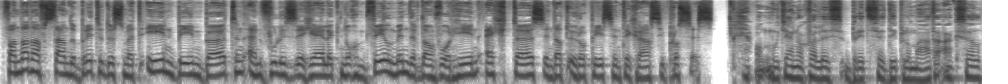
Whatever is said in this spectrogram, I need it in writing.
Van dat af staan de Britten dus met één been buiten en voelen ze zich eigenlijk nog veel minder dan voorheen echt thuis in dat Europese integratieproces. Ontmoet jij nog wel eens Britse diplomaten, Axel,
